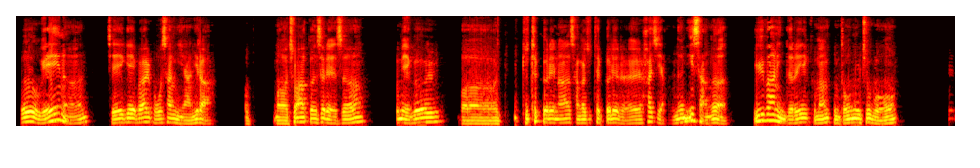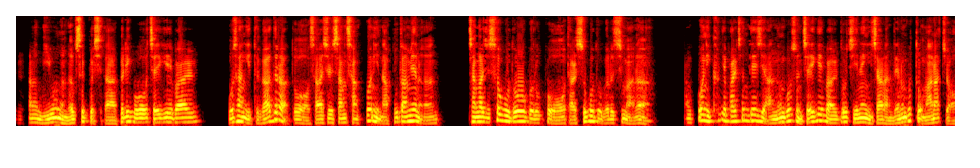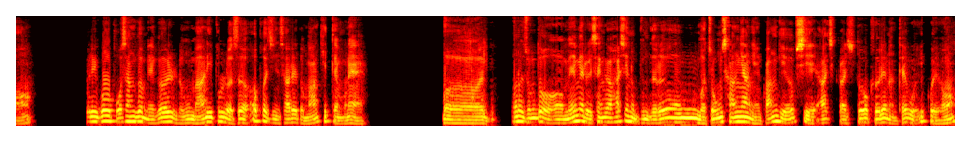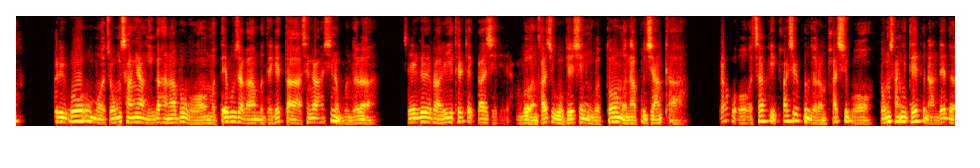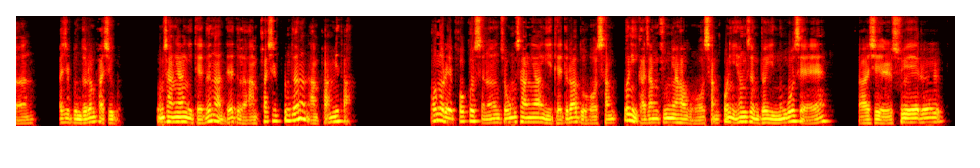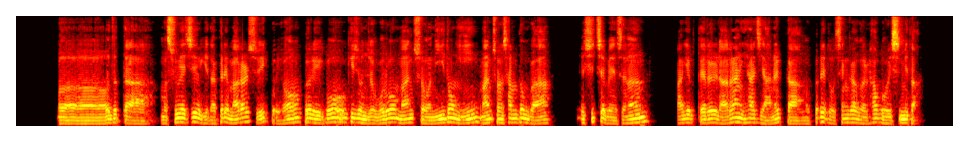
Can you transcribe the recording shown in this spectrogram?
그 외에는 재개발 보상이 아니라 뭐 종합건설에서 금액을 뭐 주택거래나 상가주택거래를 하지 않는 이상은 일반인들의 그만큼 돈을 주고 하는 이유는 없을 것이다. 그리고 재개발 보상이 들어가더라도 사실상 상권이 나쁘다면 은 마찬가지 서구도 그렇고 달서구도 그렇지만 은 상권이 크게 발전되지 않는 곳은 재개발도 진행이 잘 안 되는 것도 많았죠. 그리고 보상 금액을 너무 많이 불러서 엎어진 사례도 많기 때문에 뭐 어느 정도 매매를 생각하시는 분들은 뭐 종상향에 관계없이 아직까지도 거래는 되고 있고요. 그리고 뭐 종상향 이거 하나 보고 뭐 떼부자가 한번 되겠다 생각하시는 분들은 재개발이 될 때까지 한번 가지고 계시는 것도 뭐 나쁘지 않다. 라고 어차피 파실 분들은 파시고 종상이 되든 안 되든 파실 분들은 파시고 종상향이 되든 안 되든 안 파실 분들은 안 팝니다. 오늘의 포커스는 종상향이 되더라도 상권이 가장 중요하고 상권이 형성되어 있는 곳에 사실 수혜를 뭐 얻었다, 뭐 수혜 지역이다 그래 말할 수 있고요. 그리고 기존적으로 만촌 2동이 만촌 3동과 시점에서는 가격대를 나란히 하지 않을까 뭐 그래도 생각을 하고 있습니다.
